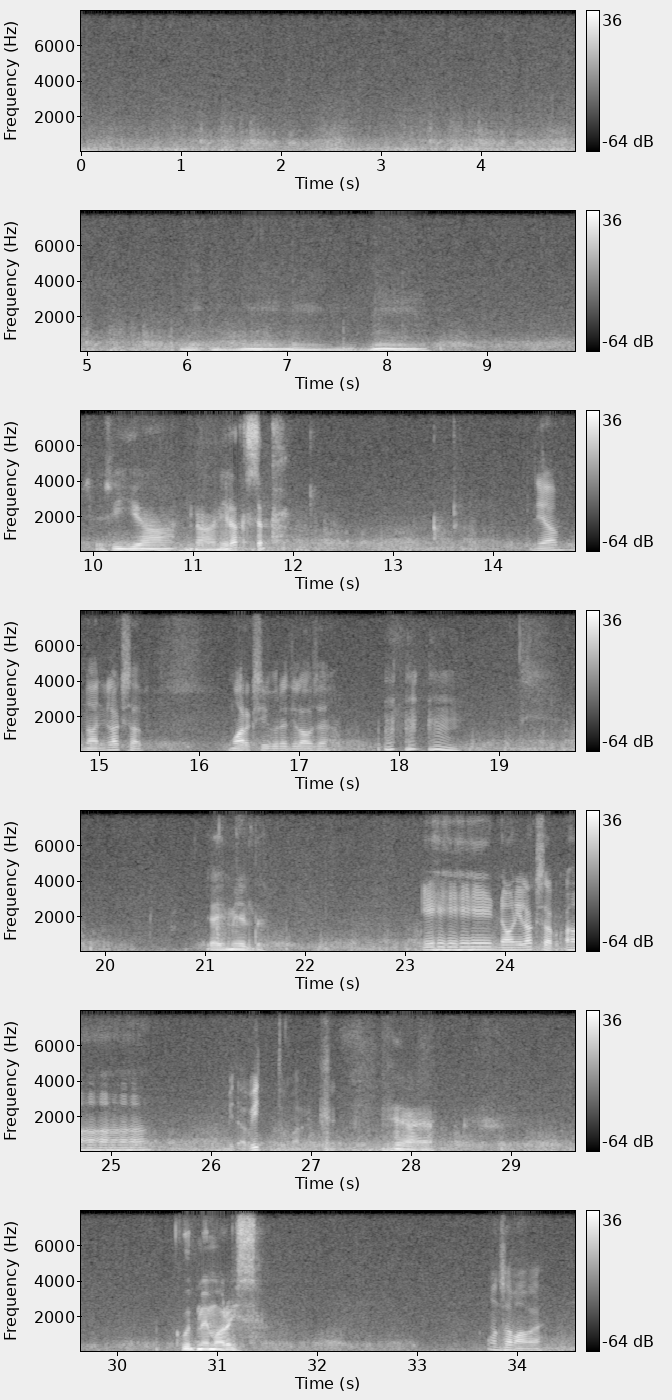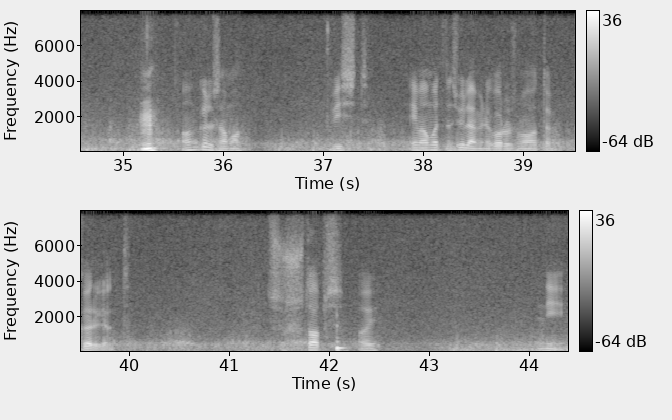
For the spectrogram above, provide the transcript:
nii, nii, nii, nii. see siia, nii laksab. jah, Naani laksab. Marxi kuradi lause. Jäi meelde. Naani laksab. mida vittu, Marek. ja, ja. Good memories on sama või? mm?. on küll sama. vist. ei, ma mõtlen see ülemine korrus, ma vaatan kõrgelt. Stops, oi. nii,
